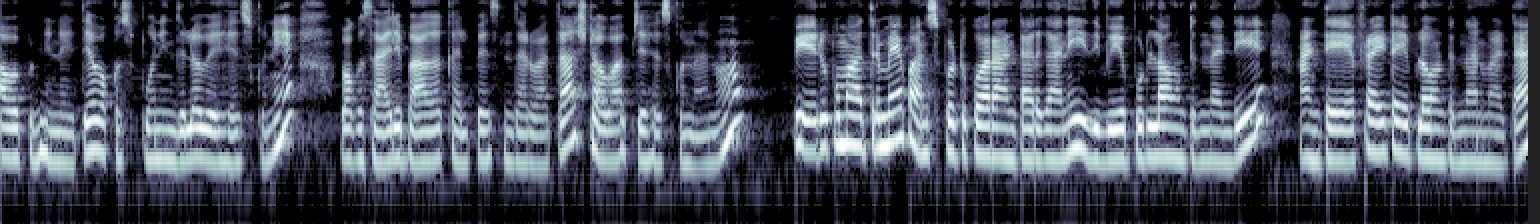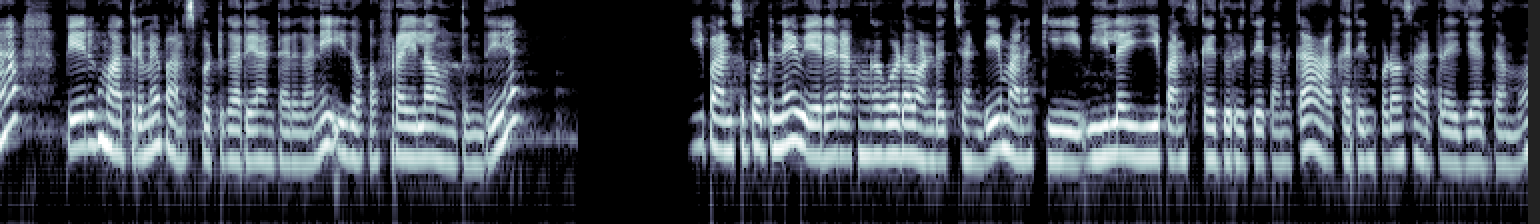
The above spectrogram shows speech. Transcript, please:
ఆవపిండిని అయితే ఒక స్పూన్ ఇందులో వేసేసుకుని ఒకసారి బాగా కలిపేసిన తర్వాత స్టవ్ ఆఫ్ చేసేసుకున్నాను పేరుకు మాత్రమే పనసపొట్టు కూర అంటారు కానీ ఇది వేపుడులా ఉంటుందండి. అంటే ఫ్రై టైప్లో ఉంటుందన్నమాట. పేరుకు మాత్రమే పనసపొట్టు కర్రీ అంటారు కానీ ఇది ఒక ఫ్రైలా ఉంటుంది. ఈ పనసపొట్టునే వేరే రకంగా కూడా వండొచ్చండి. మనకి వీలయ్యి పనసకాయ దొరికితే కనుక ఆ కర్రీని కూడా ఒకసారి ట్రై చేద్దాము.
